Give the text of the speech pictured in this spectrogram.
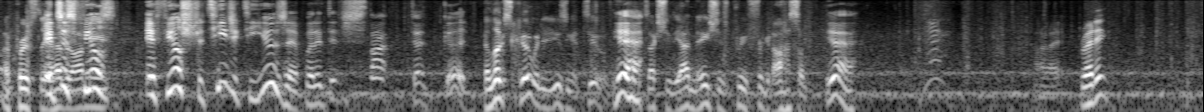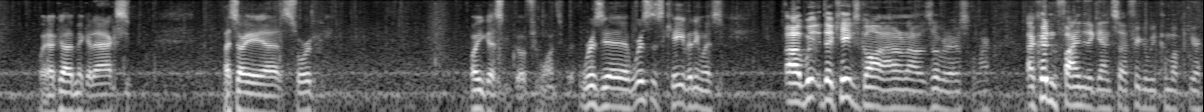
it. I personally. It just on feels. Me. It feels strategic to use it, but it, it's just not that good. It looks good when you're using it too. Yeah. It's actually the animation is pretty freaking awesome. Yeah. All right. Ready? Wait, I gotta make an axe. I sorry, uh, sword. Oh, you guys can go if you want to. But where's uh, where's this cave, anyways? Uh, we, the cave's gone. I don't know. It was over there somewhere. I couldn't find it again, so I figured we'd come up here.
